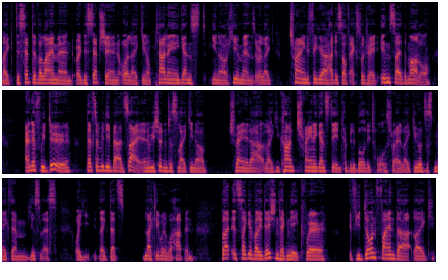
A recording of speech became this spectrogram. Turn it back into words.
like deceptive alignment or deception or like you know plotting against you know humans or like trying to figure out how to self exfiltrate inside the model. And if we do, that's a really bad sight. And we shouldn't just like, you know, train it out. Like you can't train against the interpretability tools, right? Like you will just make them useless or you, like that's likely what will happen. But it's like a validation technique where if you don't find that like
